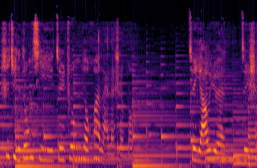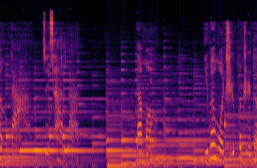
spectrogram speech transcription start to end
失去的东西最终又换来了什么？最遥远、最盛大、最灿烂。那么，你问我值不值得？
